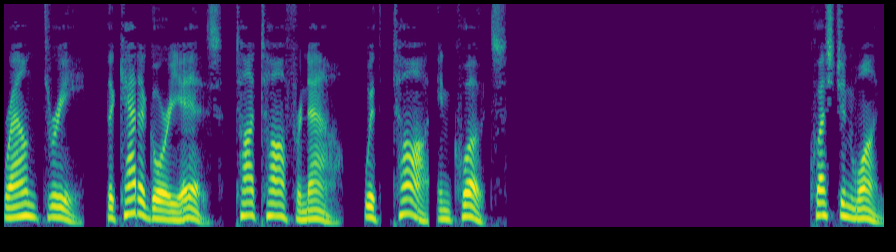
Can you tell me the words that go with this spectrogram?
Round 3. The category is, ta-ta for now. With, ta, in quotes. Question 1.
